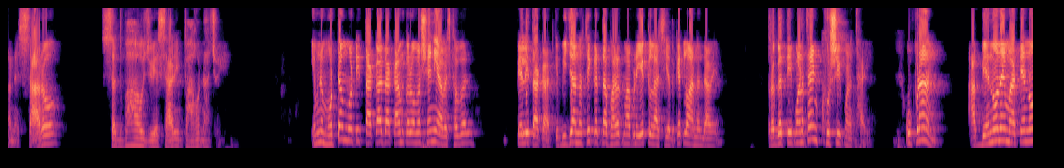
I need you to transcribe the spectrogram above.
અને સારો સદભાવ જોઈએ, સારી ભાવના જોઈએ. એમને મોટામાં મોટી તાકાત આ કામ કરવામાં શેની આવે છે ખબર? પહેલી તાકાત કે બીજા નથી કરતા ભારતમાં આપણે એકલા છીએ તો કેટલો આનંદ આવે? પ્રગતિ પણ થાય ને ખુશી પણ થાય. ઉપરાંત, આ બહેનોને માટેનો,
